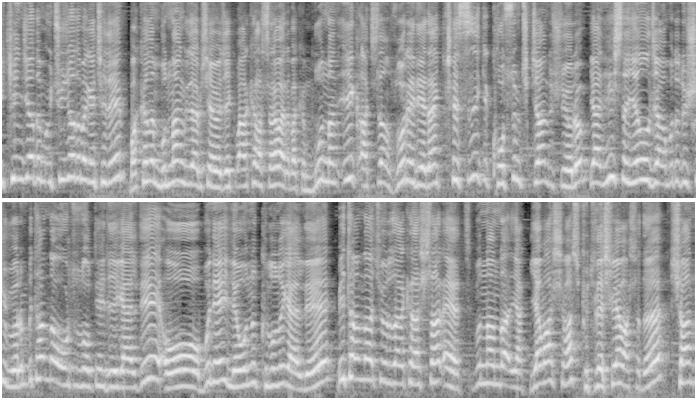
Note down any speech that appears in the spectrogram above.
İkinci adım, üçüncü adıma geçelim. Bakalım bundan güzel bir şey verecek mi? Arkadaşlar var bakın bundan ilk açılan zor hediyeden kesinlikle kostüm çıkacağını düşünüyorum. Yani hiç de yanılacağımı da düşünmüyorum. Bir tane daha orta zorlukta hediye geldi. Oo bu ne? Leon'un klonu geldi. Bir tane daha açıyoruz arkadaşlar. Evet bundan da ya- yavaş yavaş kötüleşmeye başladı. Şu an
